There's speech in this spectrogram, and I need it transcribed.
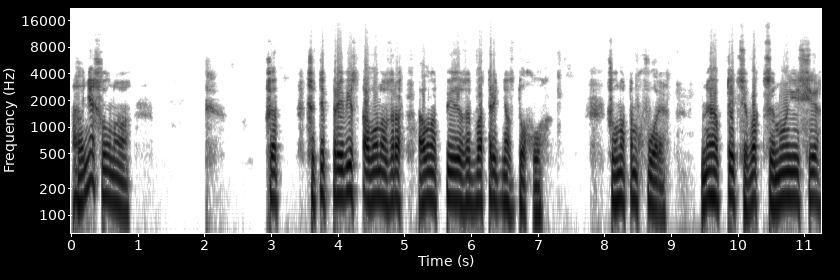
Але не що воно. Що, що ти привіз, а воно зра... а воно за 2-3 дня здохло. Що воно там хворе. Нього птиця вакцинується.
